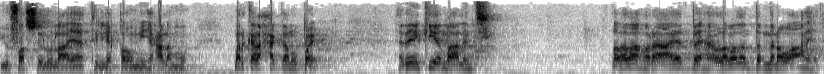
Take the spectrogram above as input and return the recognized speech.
yufasilu laayaati liqowmin yaclamuun. Mar kale xaggan u baydh. Habeenkiiiyo maalintii. Labadaa hore aayad bay ahaan labadan dambena waa aayad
